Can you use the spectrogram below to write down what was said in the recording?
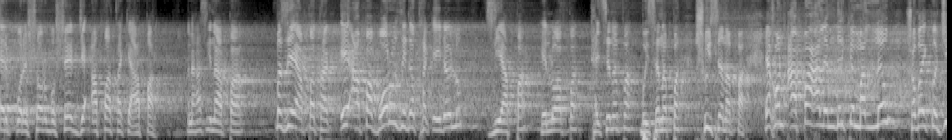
এরপরে সর্বশেষ যে আপা থাকে, আপা। মানে হাসিনা আপা, বা যে আপা থাক, এই আপা বড় যেটা থাকে, এটা হলো জি আপা হেলো আপা, খাইছেন আপা, বইছেন আপা, শুইছেন আপা। এখন আপা আলেমদেরকে মারলেও সবাই কয়, জি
